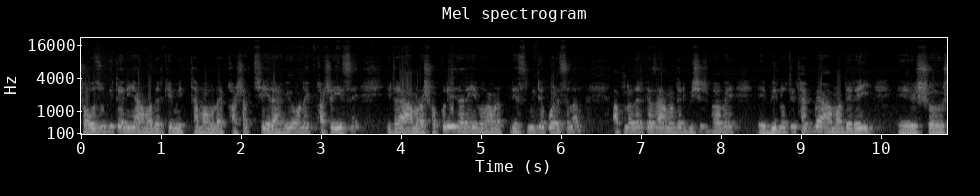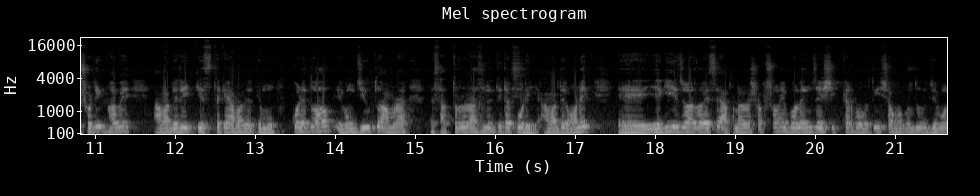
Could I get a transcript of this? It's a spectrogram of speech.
সহযোগিতা নিয়ে আমাদেরকে মিথ্যা মামলায় ফাঁসাচ্ছে, এর আগেও অনেক ফাঁসাইয়েছে এটা আমরা সকলেই জানি এবং আমরা প্রেস মিটও করেছিলাম। আপনাদের কাছে আমাদের বিশেষভাবে বিনতি থাকবে। আমাদের এই সঠিকভাবে আমাদের এই কেস থেকে আমাদেরকে মুখ করে দেওয়া হোক এবং যেহেতু আমরা ছাত্র রাজনীতিটা করি, আমাদের অনেক এগিয়ে যাওয়ার রয়েছে। আপনারা সবসময় বলেন যে শিক্ষার প্রগতি, সমবন্ধু জীবন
